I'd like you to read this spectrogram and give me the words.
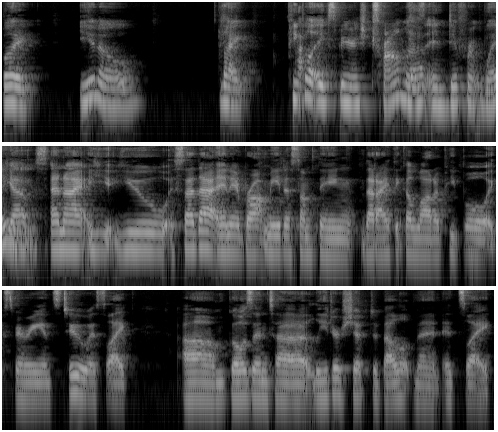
But, you know, like people experience traumas yep. in different ways. Yep. And I you said that and it brought me to something that I think a lot of people experience too. It's like um, goes into leadership development. It's like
